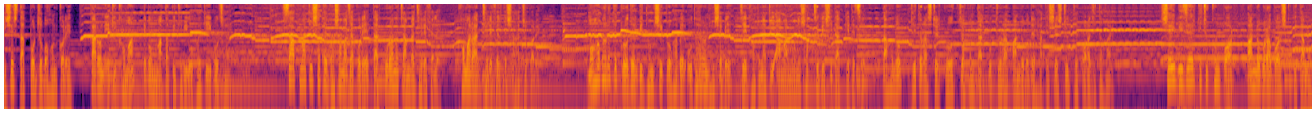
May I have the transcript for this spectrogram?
বিশেষ তাৎপর্য বহন করে, কারণ এটি ক্ষমা এবং মাতা পৃথিবী উভয়কেই বোঝায়। সাপ মাটির সাথে ঘষা মাজা করে তার পুরানো চামড়া ঝেড়ে ফেলে, ক্ষমা রাগ ঝেড়ে ফেলতে সাহায্য করে। মহাভারতে ক্রোধের বিধ্বংসী প্রভাবের উদাহরণ হিসেবে যে ঘটনাটি আমার মনে সবচেয়ে বেশি দাগ কেটেছে, তা হল ধৃতরাষ্ট্রের ক্রোধ যখন তার পুত্ররা পাণ্ডবদের হাতে শেষ যুদ্ধে পরাজিত হয়। সেই বিজয়ের কিছুক্ষণ পর পাণ্ডবরা বয়স্ক পিতামহ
